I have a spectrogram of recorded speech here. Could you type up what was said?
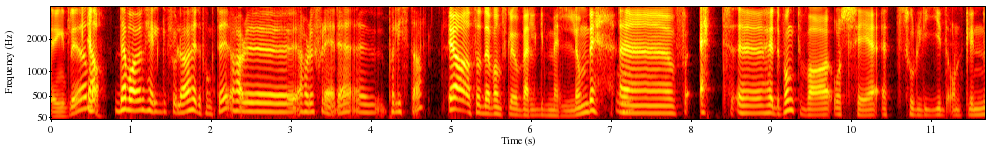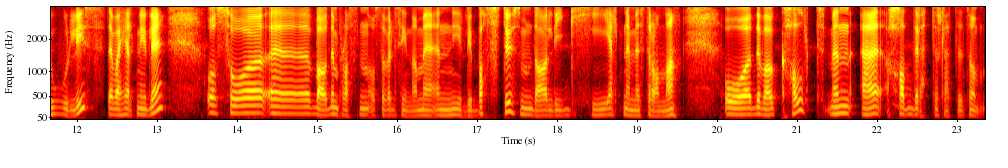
egentlig. igjen, Ja, da. det var jo en helg full av høydepunkter. Har du, har du flere eh, på lista? Ja, altså det er vanskelig å velge mellom de. Mm. ett eh, høydepunkt var å se et solid, ordentlig nordlys. Det var helt nydelig. Og så eh, var den plassen også velsigna med en nydelig badstue, som da ligger helt nede med stranda. Og det var jo kaldt, men jeg hadde rett og slett et sånn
